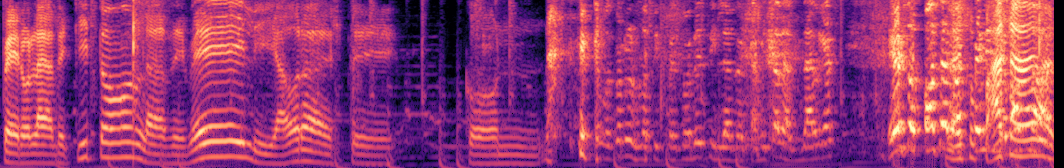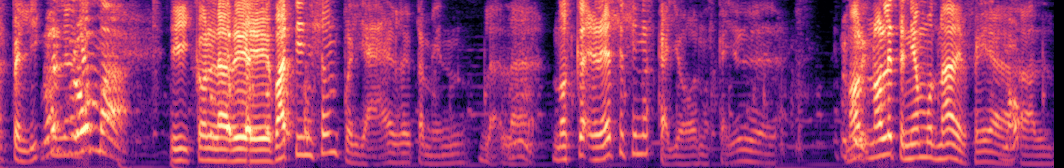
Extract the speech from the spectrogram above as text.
pero la de Keaton, la de Bale y ahora este con acuerdo los batipezones y las camisas a las nalgas. Eso pasa en las eso pelis de pasa en las No películas. es broma. Y con la de Battinson, pues ya, ese también, la, Mm. la, nos, ca- ese sí nos cayó, nos cayó. eh, No, no le teníamos nada de fe a- No. al,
